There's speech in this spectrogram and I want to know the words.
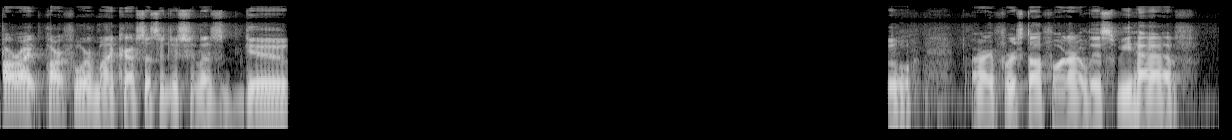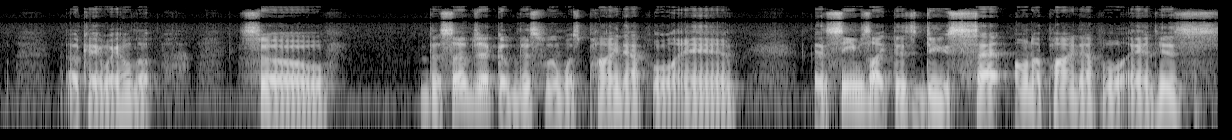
All right, part four of Minecraft Sus Edition. Let's go. All right, first off on our list, we have. Okay, wait, hold up. So, the subject of this one was pineapple, and it seems like this dude sat on a pineapple and his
